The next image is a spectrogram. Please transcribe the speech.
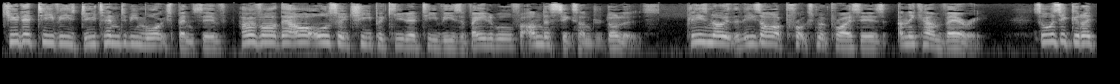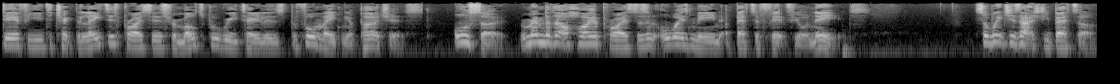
QLED TVs do tend to be more expensive, however, there are also cheaper QLED TVs available for under $600. Please note that these are approximate prices and they can vary. It's always a good idea for you to check the latest prices from multiple retailers before making a purchase. Also, remember that a higher price doesn't always mean a better fit for your needs. So which is actually better?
